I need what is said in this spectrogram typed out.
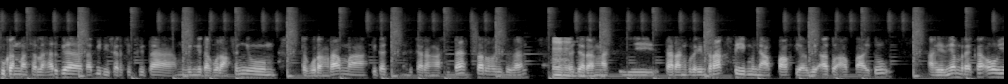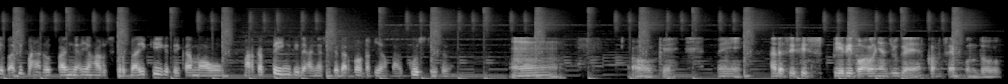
bukan masalah harga tapi di servis kita mungkin kita kurang senyum kita kurang ramah kita cara ngasih tester gitu kan mm-hmm. kita cara ngasih cara berinteraksi menyapa via WA atau apa itu akhirnya mereka oh ya berarti banyak yang harus diperbaiki ketika mau marketing tidak hanya sekedar produk yang bagus gitu mm. oke okay. nih ada sisi spiritualnya juga ya konsep untuk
